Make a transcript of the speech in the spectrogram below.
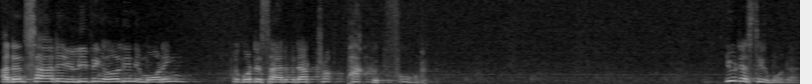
And then Saturday, you're leaving early in the morning to go to Saturday with that truck packed with food. You just think about that.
